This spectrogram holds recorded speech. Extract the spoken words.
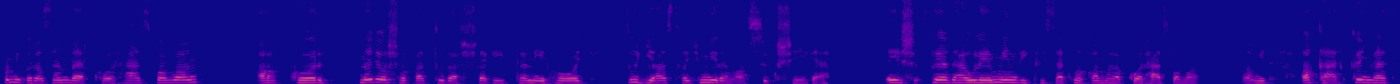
amikor az ember kórházban van, akkor nagyon sokat tud azt segíteni, hogy tudja azt, hogy mire van szüksége. És például én mindig viszek magammal a kórházba valamit, akár könyvet,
